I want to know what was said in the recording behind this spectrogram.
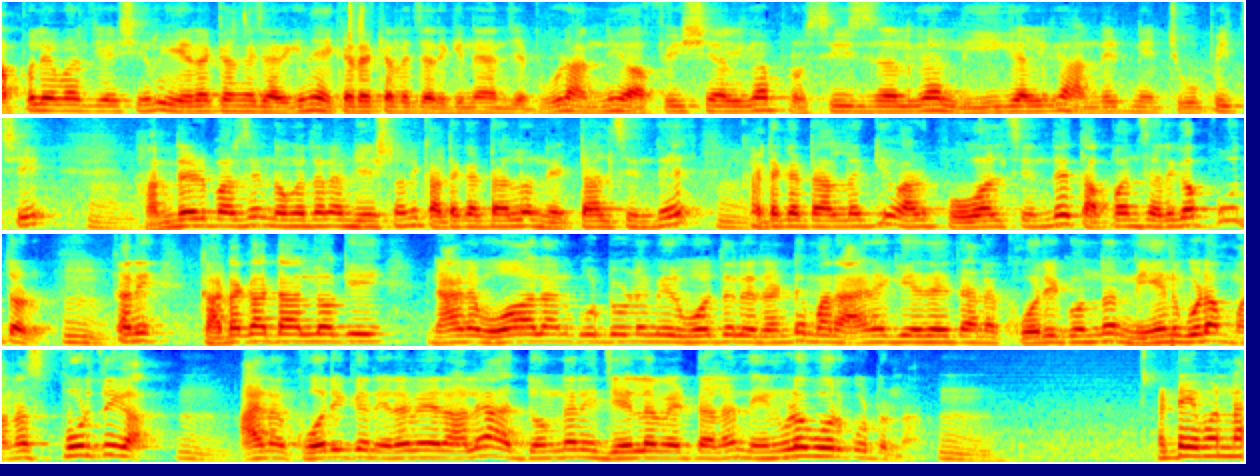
తప్పులు ఎవరు చేసిరు ఏ రకంగా జరిగినాయి ఎక్కడెక్కడ జరిగినాయి అని చెప్పి కూడా అన్ని అఫీషియల్గా ప్రొసీజరల్గా లీగల్గా అన్నిటిని చూపించి హండ్రెడ్ పర్సెంట్ దొంగతనం చేసిన కటకటాల్లో నెట్టాల్సిందే కటకటాల్లోకి వాడు పోవాల్సిందే తప్పనిసరిగా పోతాడు. కానీ కటకటాల్లోకి ఆయన పోవాలనుకుంటుండే మీరు పోతలేరంటే మరి ఆయనకి ఏదైతే ఆయన కోరిక ఉందో నేను కూడా మనస్ఫూర్తిగా ఆయన కోరిక నెరవేరాలి ఆ దొంగని జైల్లో పెట్టాలని నేను కూడా కోరుకుంటున్నా. అంటే ఏమన్నా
